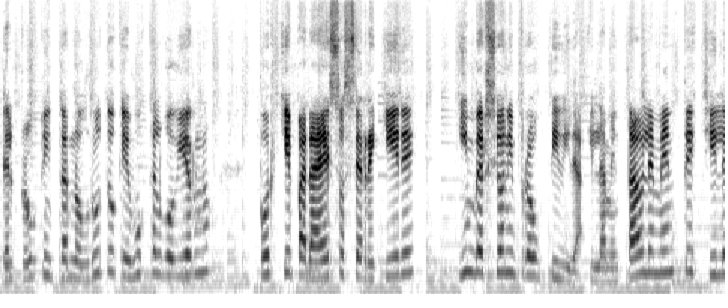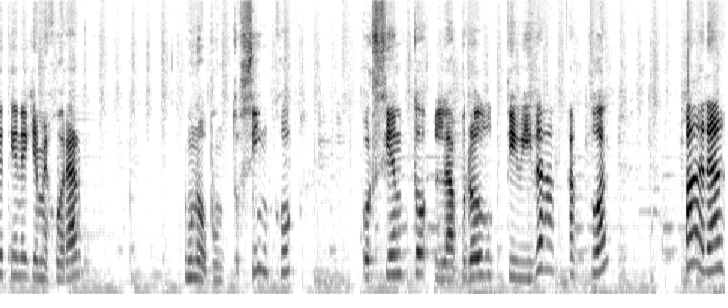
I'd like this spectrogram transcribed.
del Producto Interno Bruto que busca el gobierno porque para eso se requiere inversión y productividad. Y lamentablemente Chile tiene que mejorar 1.5% la productividad actual para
